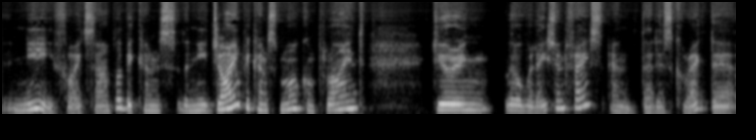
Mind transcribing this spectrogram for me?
knee, for example, becomes the knee joint becomes more compliant during the ovulation phase. And that is correct. There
